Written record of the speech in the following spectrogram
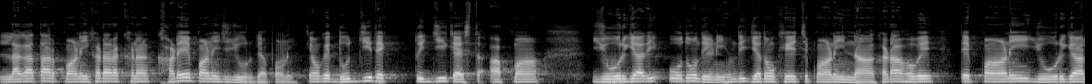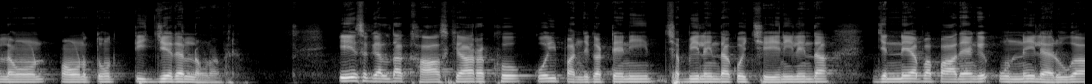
ਲਗਾਤਾਰ ਪਾਣੀ ਖੜ੍ਹਾ ਰੱਖਣਾ, ਖੜ੍ਹੇ ਪਾਣੀ 'ਚ ਯੂਰੀਆ ਪਾਉਣੀ, ਕਿਉਂਕਿ ਦੂਜੀ ਅਤੇ ਤੀਜੀ ਕਿਸ਼ਤ ਆਪਾਂ ਯੂਰੀਆ ਦੀ ਉਦੋਂ ਦੇਣੀ ਹੁੰਦੀ ਜਦੋਂ ਖੇਤ 'ਚ ਪਾਣੀ ਨਾ ਖੜ੍ਹਾ ਹੋਵੇ ਤੇ ਪਾਣੀ ਯੂਰੀਆ ਲਾਉਣ, ਪਾਉਣ ਤੋਂ ਤੀਜੇ ਦਿਨ ਲਾਉਣਾ ਫਿਰ। ਇਸ ਗੱਲ ਦਾ ਖਾਸ ਖਿਆਲ ਰੱਖੋ, ਕੋਈ ਪੰਜ ਗੱਟੇ ਨਹੀਂ 26 ਲੈਂਦਾ, ਕੋਈ 6 ਨਹੀਂ ਲੈਂਦਾ, ਜਿੰਨੇ ਆਪਾਂ ਪਾ ਦਿਆਂਗੇ ਉਨੇ ਹੀ ਲੈ ਲੂਗਾ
